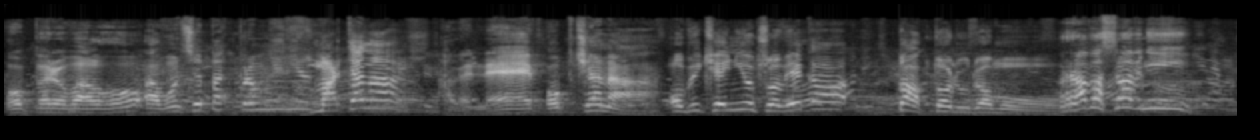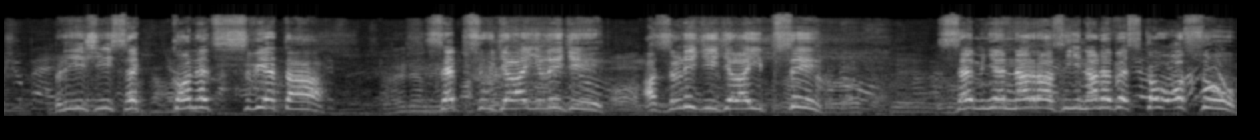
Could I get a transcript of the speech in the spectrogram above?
operoval ho a on se pak proměnil. Marťana? Ale ne v občana. Obyčejného člověka? Tak to jdu domů. Pravoslavní, blíží se konec světa. Ze psů dělají lidi a z lidí dělají psy. Země narazí na nebeskou osu.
